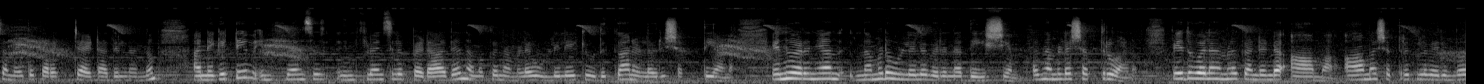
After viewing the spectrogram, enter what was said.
സമയത്ത് കറക്റ്റായിട്ട് അതിൽ നിന്നും ആ നെഗറ്റീവ് ഇൻഫ്ലുവൻസസ് ഇൻഫ്ലുവൻസിൽ പെടാതെ നമുക്ക് നമ്മളെ ഉള്ളിലേക്ക് ഒതുക്കാനുള്ള ഒരു ശക്തിയാണ്. എന്ന് പറഞ്ഞാൽ നമ്മുടെ ഉള്ളിൽ വരുന്ന ദേഷ്യം അത് നമ്മുടെ ശത്രുവാണ്. അപ്പോൾ ഇതുപോലെ നമ്മൾ കണ്ടിട്ടുണ്ട് ആമ. ആമ ശത്രുക്കൾ വരുമ്പോൾ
